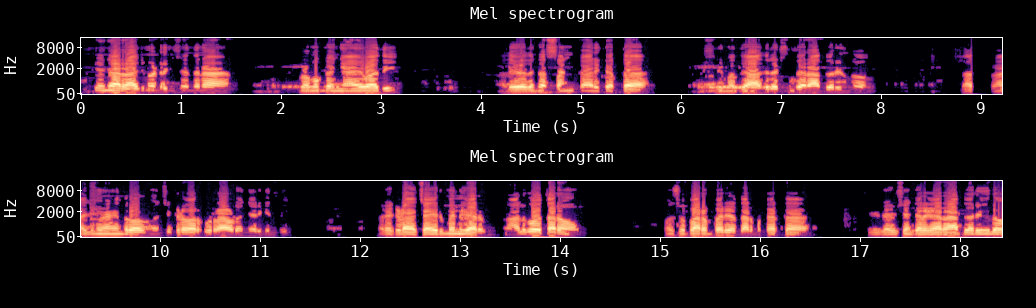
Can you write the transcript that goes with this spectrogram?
ముఖ్యంగా రాజమండ్రికి చెందిన ప్రముఖ న్యాయవాది అదేవిధంగా సంఘ్ కార్యకర్త శ్రీమతి ఆదిలక్ష్మి గారి ఆధ్వర్యంలో రాజమహేంద్రవరం నుంచి ఇక్కడ వరకు రావడం జరిగింది. మరి ఇక్కడ చైర్మన్ గారు నాలుగవ తరం వంశపారంపర్య ధర్మకర్త శ్రీ రవిశంకర్ గారి ఆధ్వర్యంలో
